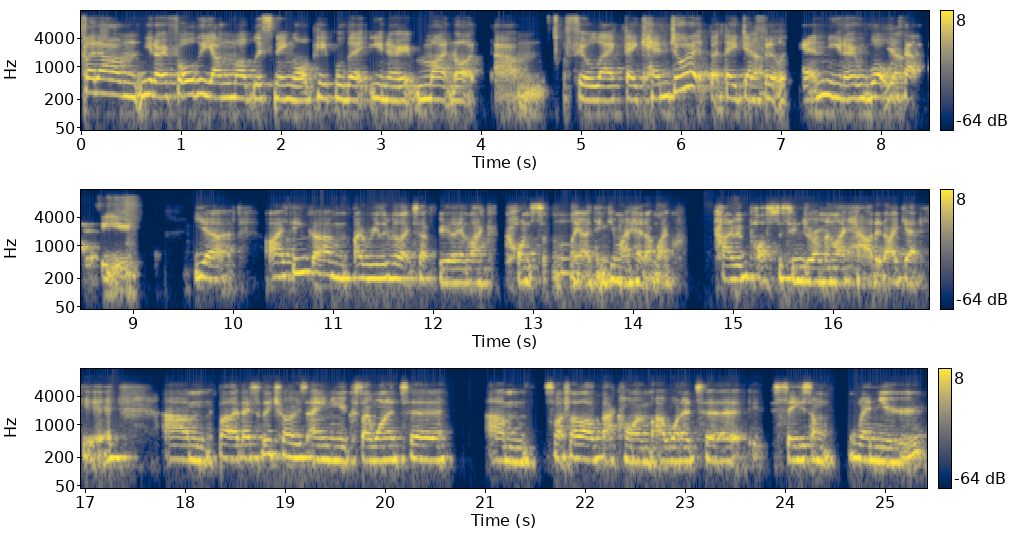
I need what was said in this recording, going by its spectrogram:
But um, you know, for all the young mob listening or people that you know might not um, feel like they can do it, but they definitely can. You know, what was that like for you? Yeah, I think um, I really relate to that feeling. Like constantly, I think in my head, I'm like kind of imposter syndrome and like, how did I get here? Um, but I basically chose ANU because I wanted to, um, as much I love back home, I wanted to see somewhere new,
